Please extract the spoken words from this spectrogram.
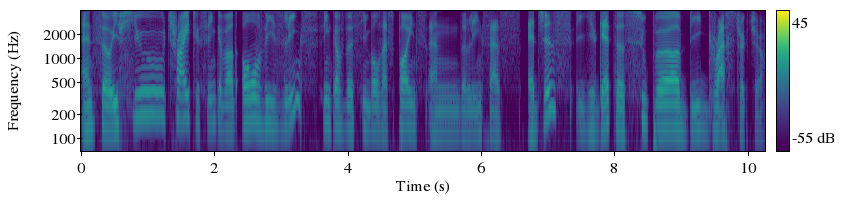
And so if you try to think about all these links, think of the symbols as points and the links as edges, you get a super big graph structure.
